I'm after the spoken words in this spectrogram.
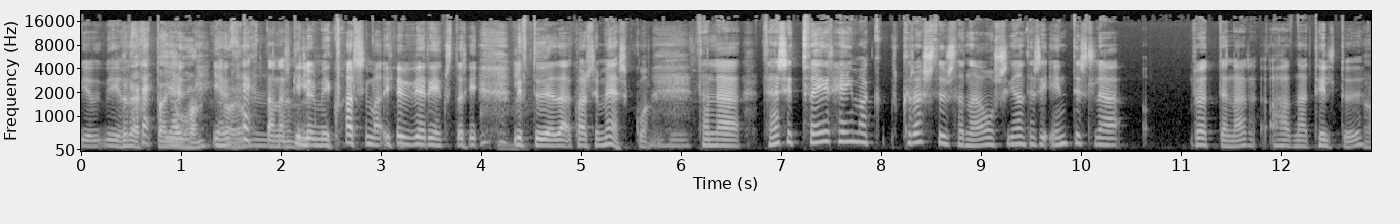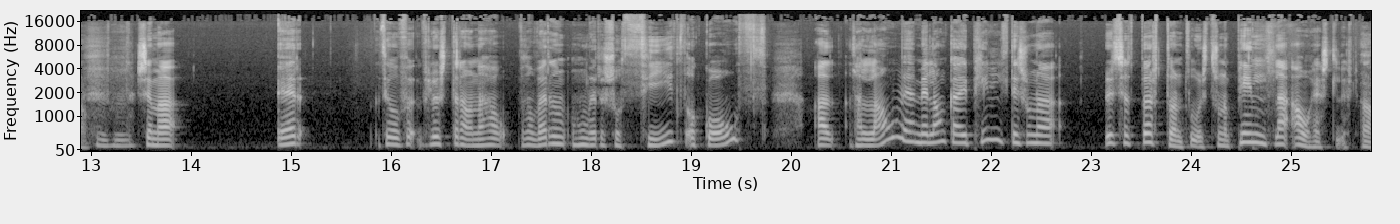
ég, ég, hef þekkt hana, skilur mig hvar sem að ég hef verið einhverstar í liftu eða hvar sem er sko. þannig að þessi tveir heima kröstuðs þarna og síðan þessi indislega röttinar hana tildu sem að er þegar þú hlustar á hana þá, verður hún verður svo þýð og góð að það láfið að mér langaði píldi svona Richard Burton, þú veist, svona pínlega áherslur. Já.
